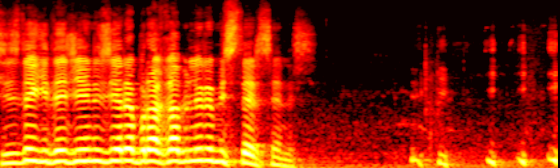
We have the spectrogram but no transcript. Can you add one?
Siz de gideceğiniz yere bırakabilirim isterseniz.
